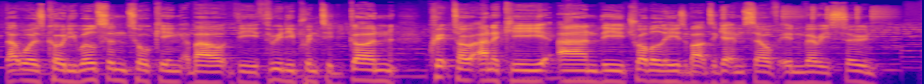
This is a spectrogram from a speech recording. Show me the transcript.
That was Cody Wilson talking about the 3D printed gun, crypto anarchy, and the trouble he's about to get himself in very soon.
